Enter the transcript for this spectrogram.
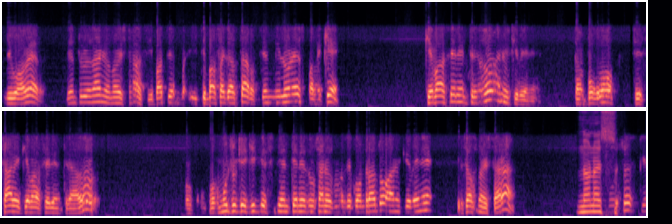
digo, a ver, dentro de un año no estás y, te vas a gastar 100 millones, ¿para qué? ¿Qué va a el entrenador el año que viene? Tampoco se sabe qué va a el entrenador. Por, por mucho que Quique tiene dos años más de contrato, año que viene quizás no estará. No, no es... Entonces que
